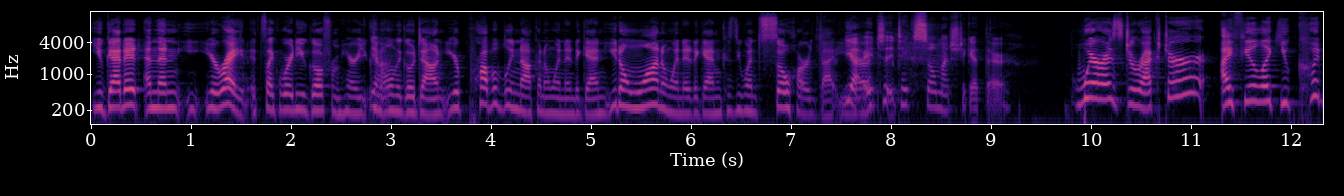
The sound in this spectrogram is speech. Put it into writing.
you get it and then you're right it's like where do you go from here you can Yeah. only go down you're probably not going to win it again you don't want to win it again because you went so hard that year Yeah, it, it takes so much to get there. Whereas director, I feel like you could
